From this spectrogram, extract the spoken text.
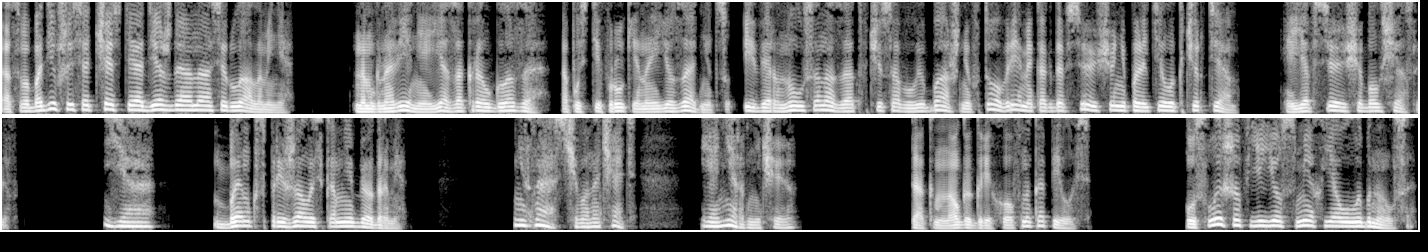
Освободившись от части одежды, она оседлала меня. На мгновение я закрыл глаза, опустив руки на ее задницу, и вернулся назад в часовую башню в то время, когда все еще не полетело к чертям, и я все еще был счастлив. «Я...» Бэнкс прижалась ко мне бедрами. «Не знаю, с чего начать. Я нервничаю». Так много грехов накопилось. Услышав ее смех, я улыбнулся.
